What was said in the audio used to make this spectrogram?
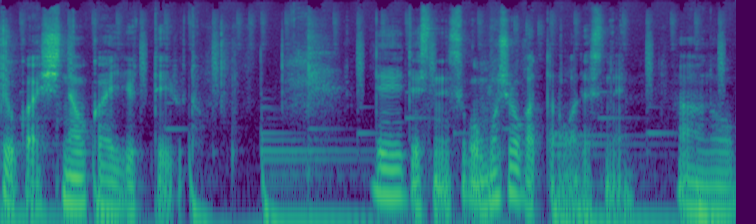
手を変え品を変え言っていると。でですね、すごい面白かったのがですね、あの、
